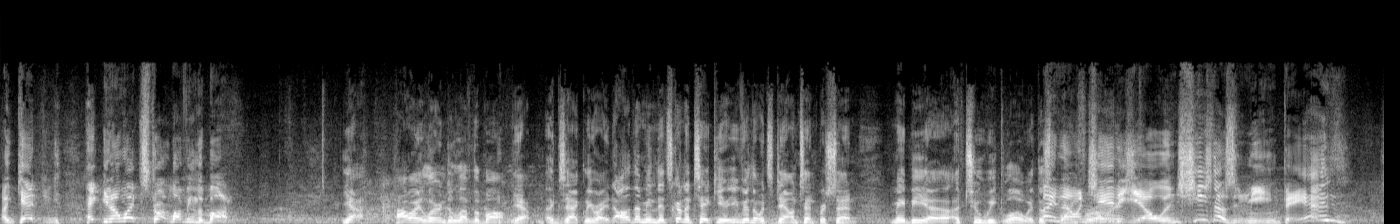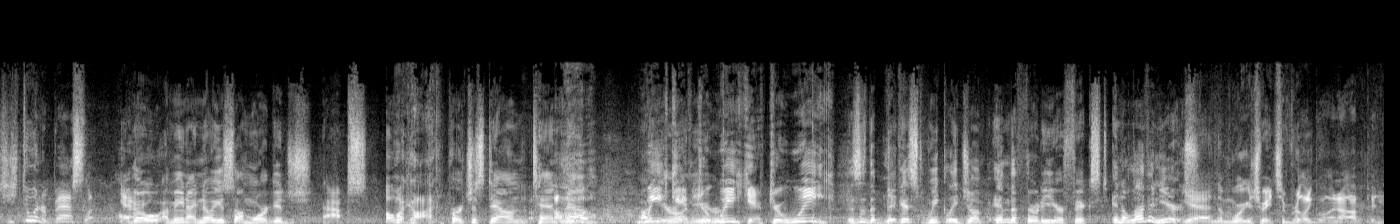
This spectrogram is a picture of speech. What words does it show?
uh, get. Hey, you know what? Start loving the bomb. Yeah, how I learned to love the bomb. Yeah, exactly right. Uh, I mean, that's going to take you, even though it's down 10%, maybe a, a two week low at this I point. know, and for Janet RH. Yellen, she doesn't mean bad. She's doing her best. Like, Gary. Although, I mean, I know you saw mortgage apps oh my God. purchase down 10 now. uh, week after year. week after week. This is the biggest weekly jump in the 30 year fixed in 11 years. Yeah, and the mortgage rates have really gone up, and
